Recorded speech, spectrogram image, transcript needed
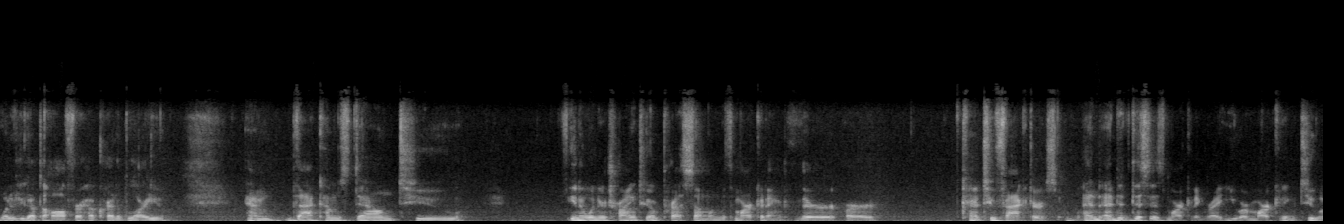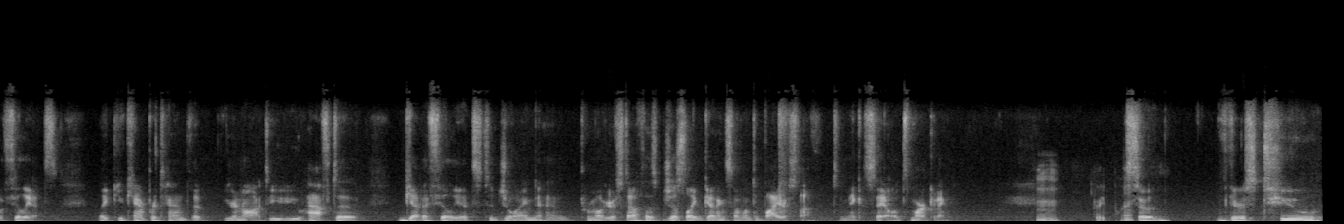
what have you got to offer? How credible are you? And that comes down to, you know, when you're trying to impress someone with marketing, there are kind of two factors. And and this is marketing, right? You are marketing to affiliates. Like you can't pretend that you're not. You you have to get affiliates to join and promote your stuff. That's just like getting someone to buy your stuff to make a sale. It's marketing. Mm-hmm. Great point. So there's two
